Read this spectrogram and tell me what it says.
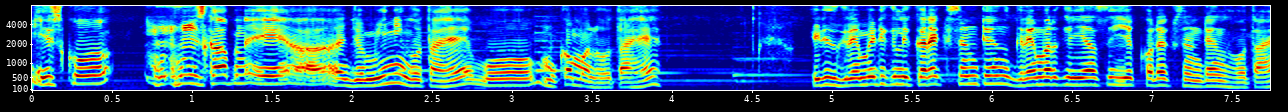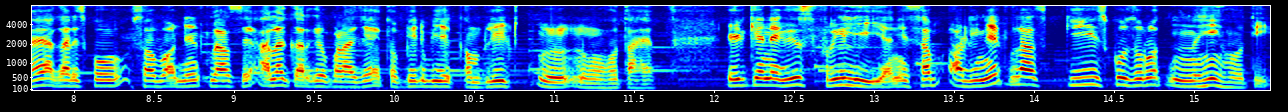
इसको, इसका अपने जो मीनिंग होता है, वो मुकम्मल होता है। It is grammatically correct sentence grammar के लिहाज से ये करेक्ट सेंटेंस होता है। अगर इसको सब ऑर्डिनेट क्लास से अलग करके पढ़ा जाए तो फिर भी ये कंप्लीट होता है। इट कैन एग्जिस्ट फ्रीली यानी सब ऑर्डिनेट क्लास की इसको ज़रूरत नहीं होती।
